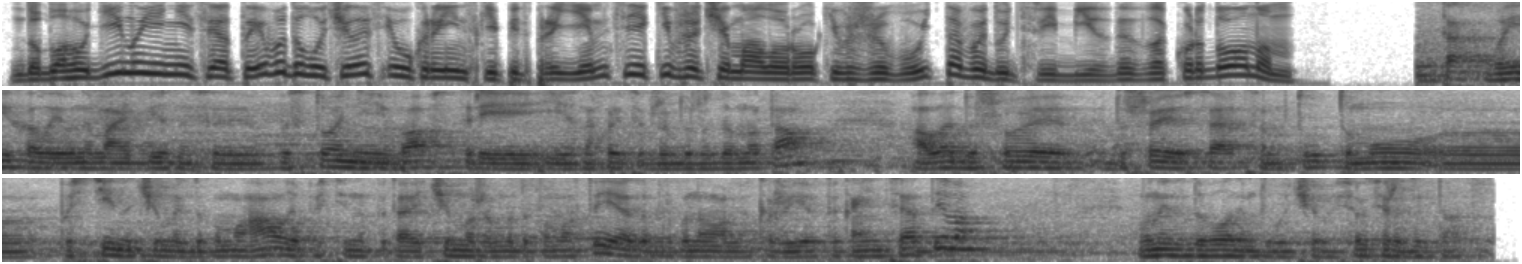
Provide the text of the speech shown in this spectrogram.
До благодійної ініціативи долучились і українські підприємці, які вже чимало років живуть та ведуть свій бізнес за кордоном. Так, виїхали, і вони мають бізнеси в Естонії, в Австрії і знаходяться вже дуже давно там, але душою, душею і серцем тут, тому е, постійно чимось допомагали, постійно питають, чим можемо допомогти. Я запропонував, я кажу, є така ініціатива. Вони з задоволенням долучилися. Ось результат.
